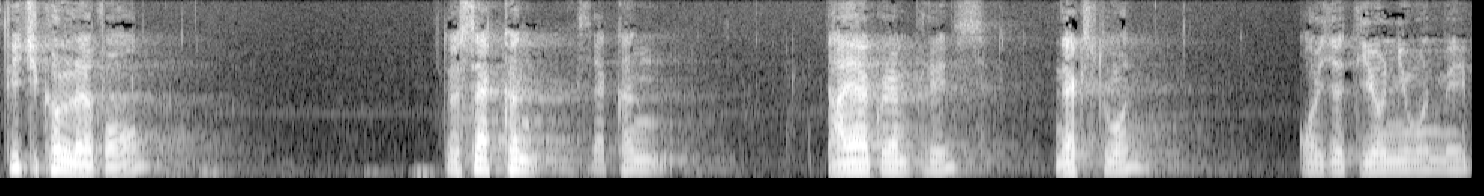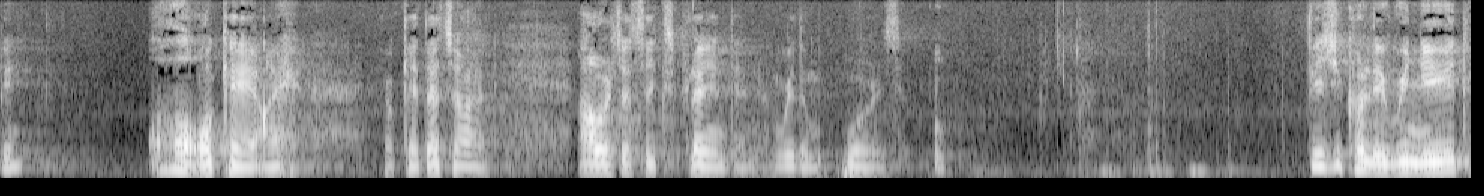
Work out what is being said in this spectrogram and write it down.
physical level. The second, second diagram, please. Next one. Or is it the only one, maybe? Oh, okay. I, okay, that's all. I will just explain them with the words. Physically, we need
